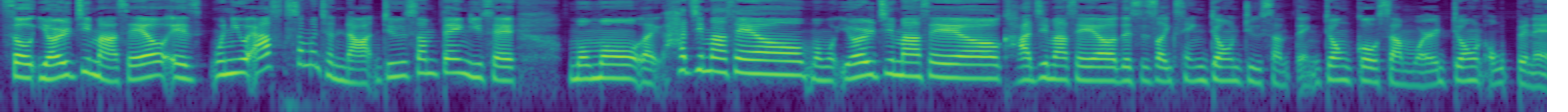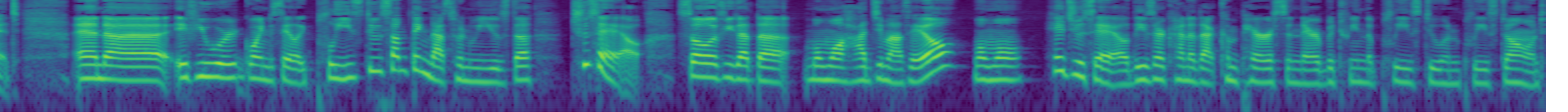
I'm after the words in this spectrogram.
So 열지 마세요 is when you ask someone to not do something, you say 뭐뭐 like 하지 마세요, 뭐뭐 열지 마세요, 가지 마세요. This is like saying don't do something, don't go somewhere, don't open it. And uh, if you were going to say like please do something, that's when we use the 주세요. So if you got the 뭐뭐 하지 마세요, 뭐뭐 해주세요. These are kind of that comparison there between the please do and please don't.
